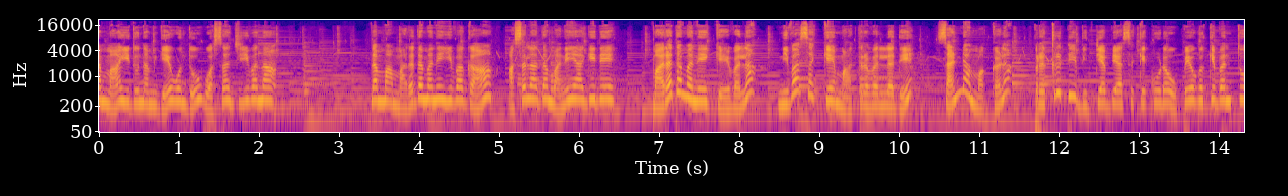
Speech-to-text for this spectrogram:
ಅಮ್ಮ ಇದು ನಮ್ಗೆ ಒಂದು ಹೊಸ ಜೀವನ. ನಮ್ಮ ಮರದ ಮನೆ ಇವಾಗ ಅಸಲಾದ ಮನೆಯಾಗಿದೆ. ಮರದ ಮನೆ ಕೇವಲ ನಿವಾಸಕ್ಕೆ ಮಾತ್ರವಲ್ಲದೆ ಸಣ್ಣ ಮಕ್ಕಳ ಪ್ರಕೃತಿ ವಿದ್ಯಾಭ್ಯಾಸಕ್ಕೆ ಕೂಡ ಉಪಯೋಗಕ್ಕೆ ಬಂತು.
